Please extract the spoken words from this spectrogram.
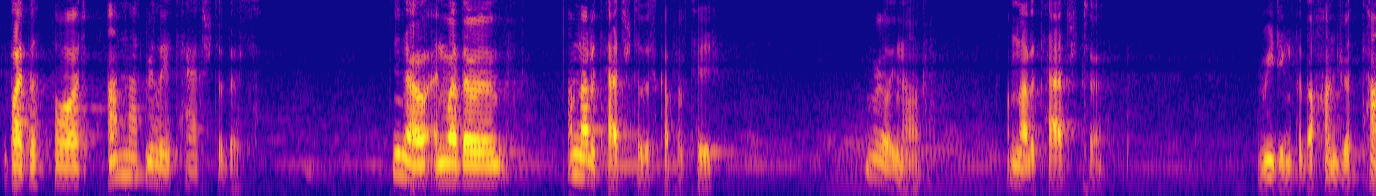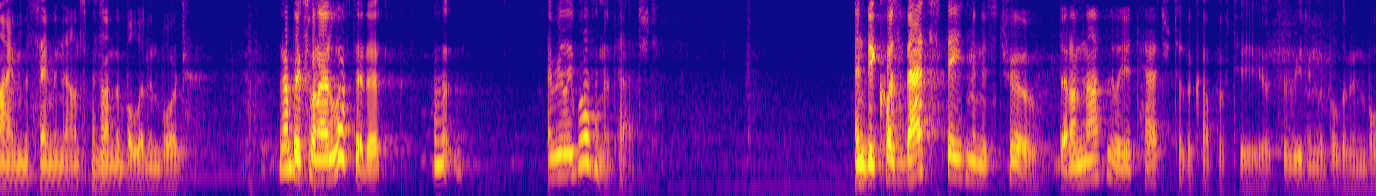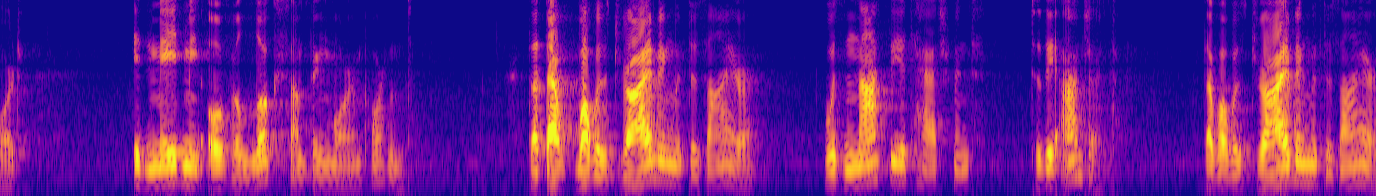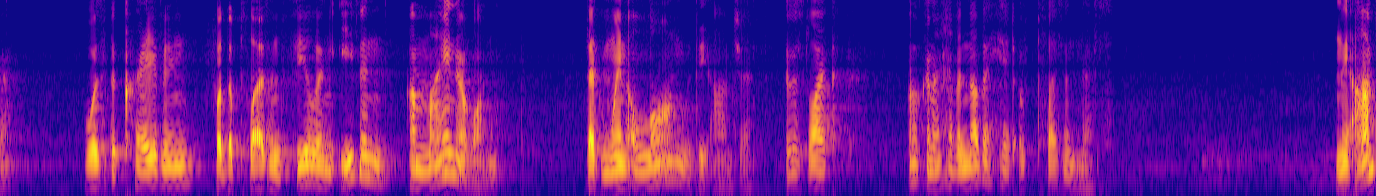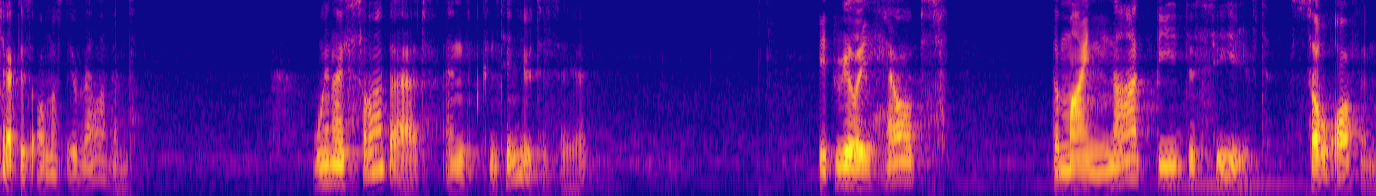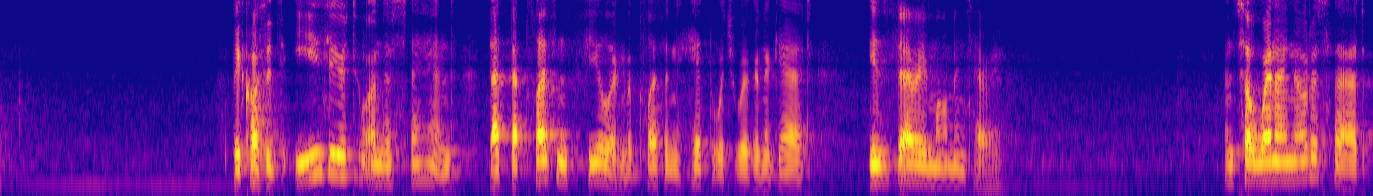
by the thought, I'm not really attached to this. You know, and whether I'm not attached to this cup of tea. Really not. I'm not attached to reading for the hundredth time the same announcement on the bulletin board. No, because when I looked at it, uh, I really wasn't attached. And because that statement is true, that I'm not really attached to the cup of tea or to reading the bulletin board, it made me overlook something more important. That, that what was driving the desire was not the attachment to the object. That what was driving the desire was the craving for the pleasant feeling, even a minor one, that went along with the object. It was like, oh, can I have another hit of pleasantness? And the object is almost irrelevant. When I saw that and continue to see it, it really helps the mind not be deceived so often. Because it's easier to understand that the pleasant feeling, the pleasant hit which we're going to get, is very momentary. And so when I notice that,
